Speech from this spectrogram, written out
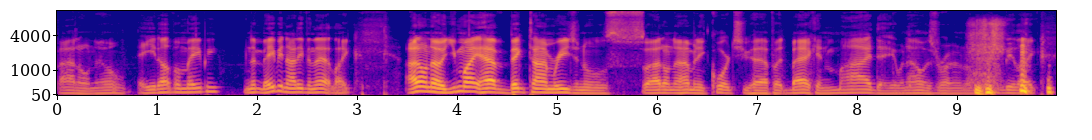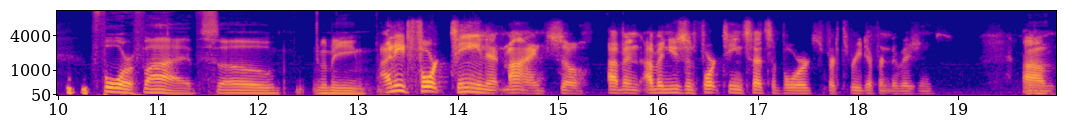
I don't know, eight of them, maybe, maybe not even that. Like, I don't know. You might have big time regionals, so I don't know how many courts you have. But back in my day when I was running them, it'd be like four or five. So, I mean, I need 14 at mine, so I've been I've been using 14 sets of boards for three different divisions. Um,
